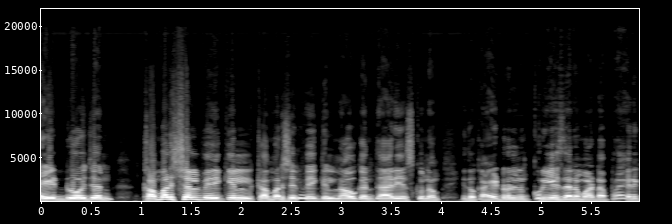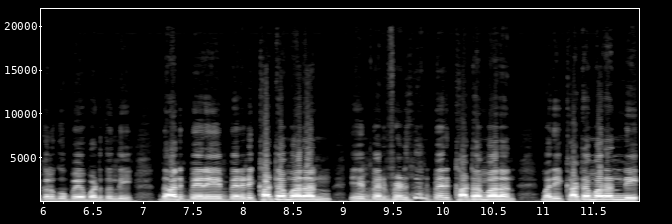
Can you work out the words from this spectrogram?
hydrogen commercial vehicle commercial vehicle నౌకను తయారు చేసుకున్నాం. ఇది ఒక హైడ్రోజన్ క్రియేజ్ అనమాట ప్రయాణికులకు ఉపయోగపడుతుంది. దాని పేరు ఏం పేరు అని కటమరన్. ఏం పేరు ఫ్రెండ్స్? దాని పేరు కటమరన్. మరి కటమరన్ని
